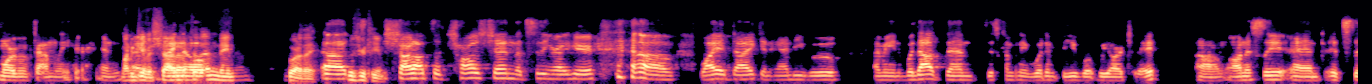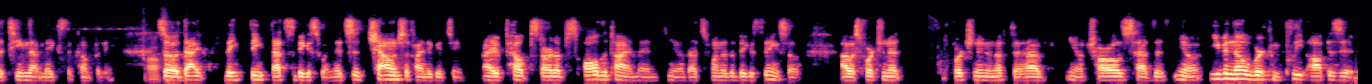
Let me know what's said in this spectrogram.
more of a family here. And want to give a shout I out know, to them? Name them. Who are they? Uh, Who's your team? Shout out to Charles Chen that's sitting right here, um, Wyatt Dyke and Andy Wu. I mean, without them, this company wouldn't be what we are today um, honestly, and it's the team that makes the company. Awesome. So that they think that's the biggest win. It's a challenge to find a good team. I've helped startups all the time, and you know that's one of the biggest things. So I was fortunate fortunate enough to have you know Charles have the you know even though we're complete opposite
